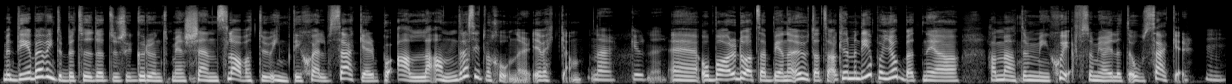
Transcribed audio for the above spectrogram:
Men det behöver inte betyda att du ska gå runt med en känsla av att du inte är självsäker på alla andra situationer i veckan. Nej, gud nej. Eh, och bara då att så här, bena ut att så här, okay, men det är på jobbet när jag har möte med min chef som jag är lite osäker. Mm.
